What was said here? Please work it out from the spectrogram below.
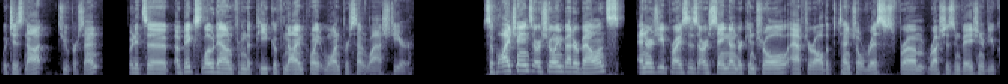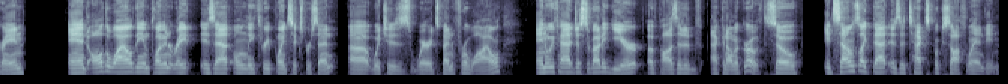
which is not 2%, but it's a, a big slowdown from the peak of 9.1% last year. Supply chains are showing better balance. Energy prices are staying under control after all the potential risks from Russia's invasion of Ukraine. And all the while, the employment rate is at only 3.6%, uh, which is where it's been for a while and we've had just about a year of positive economic growth. So it sounds like that is a textbook soft landing.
